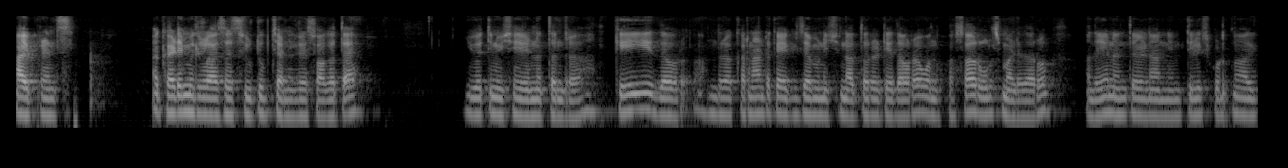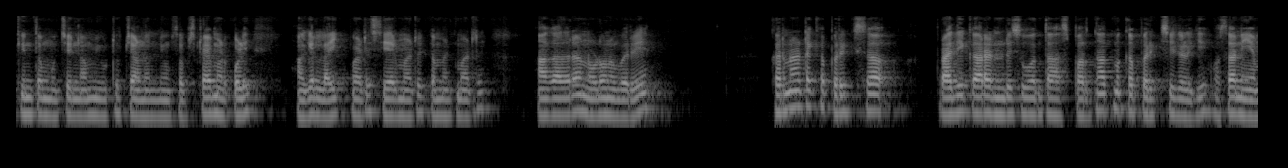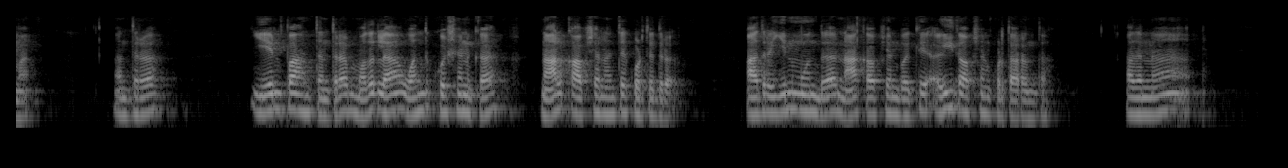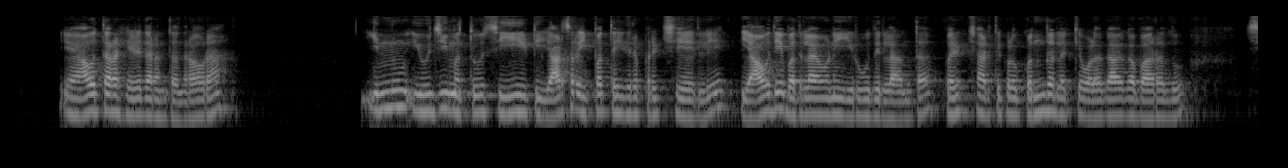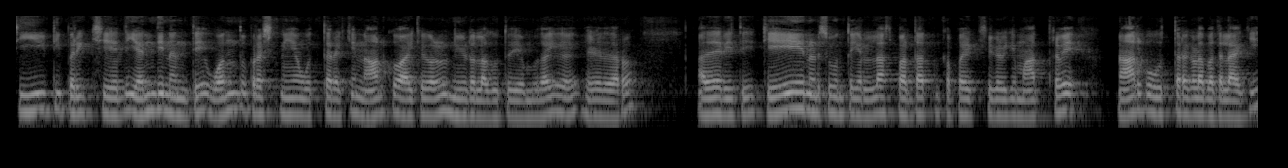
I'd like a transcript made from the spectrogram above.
Hi friends academy classes YouTube ಚಾನಲ್ಗೆ ಸ್ವಾಗತ. ಇವತ್ತಿನ ವಿಷಯ ಏನಂತಂದ್ರೆ ಕೆ ಇದವ್ರು ಅಂದ್ರೆ ಕರ್ನಾಟಕ ಎಕ್ಸಾಮಿನೇಷನ್ ಅಥಾರಿಟಿದವ್ರ ಒಂದು ಹೊಸ ರೂಲ್ಸ್ ಮಾಡಿದಾರು. ಅದೇನಂತೇಳಿ ನಾನು ನಿಮ್ಗೆ ತಿಳಿಸ್ಕೊಡ್ತೀನಿ ಅದಕ್ಕಿಂತ ಮುಂಚೆ ನಮ್ಮ ಯೂಟ್ಯೂಬ್ ಚಾನಲ್ ನೀವು ಸಬ್ಸ್ಕ್ರೈಬ್ ಮಾಡ್ಕೊಳ್ಳಿ. ಹಾಗೆ ಲೈಕ್ ಮಾಡಿರಿ ಶೇರ್ ಮಾಡಿರಿ ಕಮೆಂಟ್ ಮಾಡಿರಿ. ಹಾಗಾದ್ರೆ ನೋಡೋಣ ಬರ್ರಿ ಕರ್ನಾಟಕ ಪರೀಕ್ಷಾ ಪ್ರಾಧಿಕಾರ ನಡೆಸುವಂತಹ ಸ್ಪರ್ಧಾತ್ಮಕ ಪರೀಕ್ಷೆಗಳಿಗೆ ಹೊಸ ನಿಯಮ. ಅಂದ್ರೆ ಏನಪ್ಪ ಅಂತಂದ್ರೆ ಮೊದಲ ಒಂದು ಕ್ವಶನ್ಗೆ ನಾಲ್ಕು ಆಪ್ಷನ್ ಅಂತ ಕೊಡ್ತಿದ್ರು. ಆದರೆ ಇನ್ನು ಮುಂದೆ ನಾಲ್ಕು ಆಪ್ಷನ್ ಬದಲಿ ಐದು ಆಪ್ಷನ್ ಕೊಡ್ತಾರಂತ. ಅದನ್ನು ಯಾವ ಥರ ಹೇಳಿದಾರಂತಂದ್ರೆ ಅವರ, ಇನ್ನು ಯು ಜಿ ಮತ್ತು ಸಿ ಇ ಟಿ ಎರಡು ಸಾವಿರದ ಇಪ್ಪತ್ತೈದರ ಪರೀಕ್ಷೆಯಲ್ಲಿ ಯಾವುದೇ ಬದಲಾವಣೆ ಇರುವುದಿಲ್ಲ ಅಂತ ಪರೀಕ್ಷಾರ್ಥಿಗಳು ಗೊಂದಲಕ್ಕೆ ಒಳಗಾಗಬಾರದು. ಸಿ ಇ ಟಿ ಪರೀಕ್ಷೆಯಲ್ಲಿ ಎಂದಿನಂತೆ ಒಂದು ಪ್ರಶ್ನೆಯ ಉತ್ತರಕ್ಕೆ ನಾಲ್ಕು ಆಯ್ಕೆಗಳನ್ನು ನೀಡಲಾಗುತ್ತದೆ ಎಂಬುದಾಗಿ ಹೇಳಿದರು. ಅದೇ ರೀತಿ ಕೆ ಎ ನಡೆಸುವಂಥ ಎಲ್ಲ ಸ್ಪರ್ಧಾತ್ಮಕ ಪರೀಕ್ಷೆಗಳಿಗೆ ಮಾತ್ರವೇ ನಾಲ್ಕು ಉತ್ತರಗಳ ಬದಲಾಗಿ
